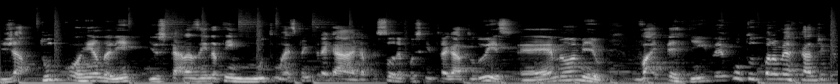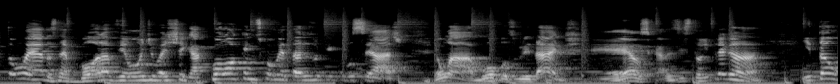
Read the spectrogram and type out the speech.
já tudo correndo ali e os caras ainda tem muito mais para entregar. Já pensou depois que entregar tudo isso? É, meu amigo, Viper King veio com tudo para o mercado de criptomoedas, né? Bora ver onde vai chegar. Coloca aí nos comentários o que, que você acha. É uma boa possibilidade? É, os caras estão entregando. Então,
